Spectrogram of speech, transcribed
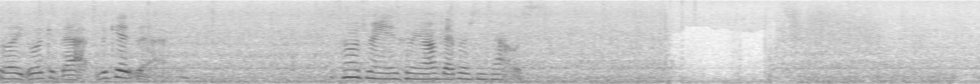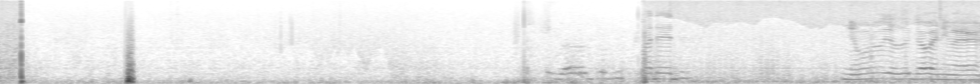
Like, look at that. Look at that. So much rain is coming off that person's house. The roads will be flooded. No one be able to go anywhere.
